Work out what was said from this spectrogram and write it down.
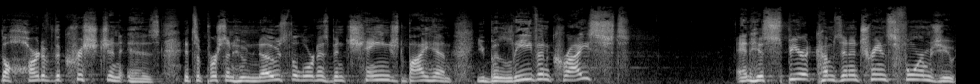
the heart of the Christian is. It's a person who knows the Lord and has been changed by him. You believe in Christ, and his spirit comes in and transforms you.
